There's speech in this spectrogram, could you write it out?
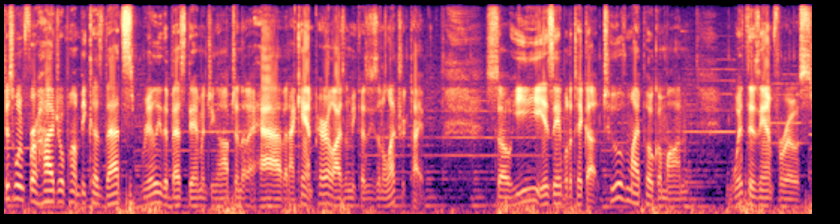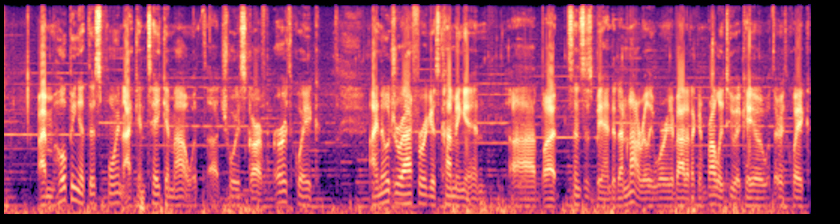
just went for Hydro Pump because that's really the best damaging option that I have and I can't paralyze him because he's an electric type so he is able to take out two of my Pokemon with his Ampharos I'm hoping at this point I can take him out with uh, Choice Scarf Earthquake I know Girafarig is coming in uh, but since it's banded, I'm not really worried about it. I can probably 2 a KO with Earthquake.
